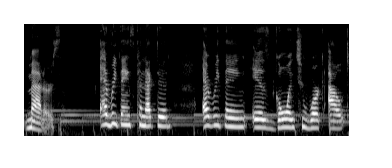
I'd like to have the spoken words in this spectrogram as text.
matters. Everything's connected. Everything is going to work out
